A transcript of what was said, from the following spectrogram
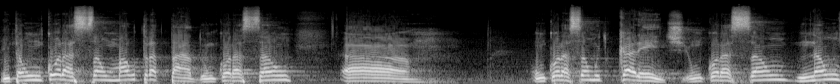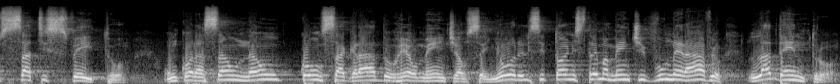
Então, um coração maltratado, um coração ah, um coração muito carente, um coração não satisfeito, um coração não consagrado realmente ao Senhor, ele se torna extremamente vulnerável lá dentro.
